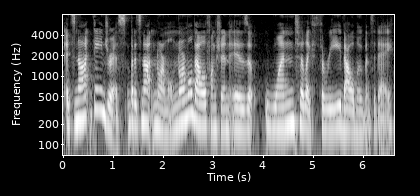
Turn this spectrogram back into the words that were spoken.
It's not dangerous, but it's not normal. Normal bowel function is one to like three bowel movements a day.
